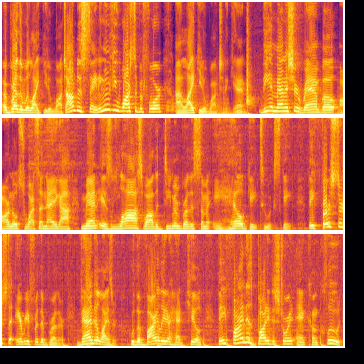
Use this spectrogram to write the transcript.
a brother would like you to watch. I'm just saying, even if you watched it before, I like you to watch it again. The Admonisher Rambo Arnold Schwarzenegger man is lost while the Demon Brothers summon a Hellgate to escape. They first search the area for their brother, Vandalizer, who the Violator had killed. They find his body destroyed and conclude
